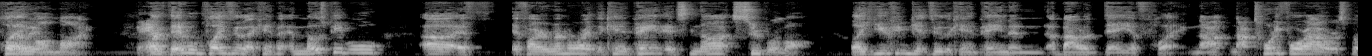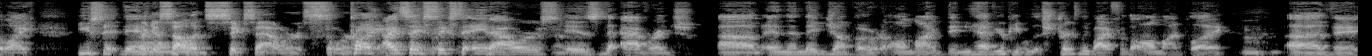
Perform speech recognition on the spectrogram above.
playing really? online. Damn. Like they will play through that campaign, and most people, uh, if if I remember right, the campaign it's not super long. Like you can get through the campaign in about a day of playing, not not twenty four hours, but like you sit down like a solid six hours story. Probably, I'd say six to eight hours is the average. Um, and then they jump over to online. Then you have your people that strictly buy for the online play. Mm-hmm. Uh, that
